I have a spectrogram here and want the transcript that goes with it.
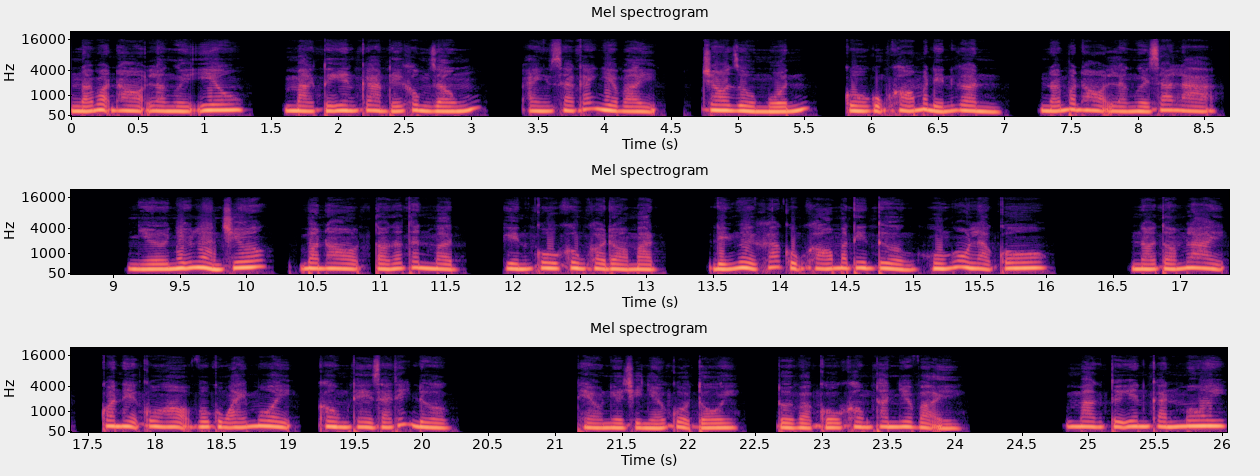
nói bọn họ là người yêu. Mạc Tử Yên cảm thấy không giống, anh xa cách như vậy, cho dù muốn, cô cũng khó mà đến gần, nói bọn họ là người xa lạ. Nhớ những lần trước, bọn họ tỏ ra thân mật, khiến cô không khỏi đỏ mặt, đến người khác cũng khó mà tin tưởng huống hồ là cô. Nói tóm lại, quan hệ của họ vô cùng ái muội, không thể giải thích được. Theo như trí nhớ của tôi, tôi và cô không thân như vậy. Mạc Tử Yên cắn môi,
